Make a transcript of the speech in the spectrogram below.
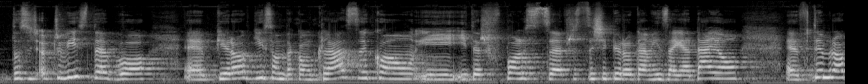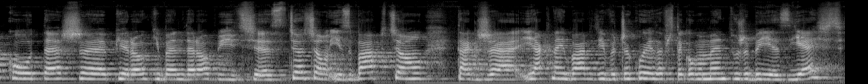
dosyć oczywiste, bo e, pierogi są taką klasyką i, i też w Polsce wszyscy się pierogami zajadają. E, W tym roku też e, pierogi będę robić z ciocią i z babcią, także jak najbardziej wyczekuję zawsze tego momentu, żeby je zjeść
